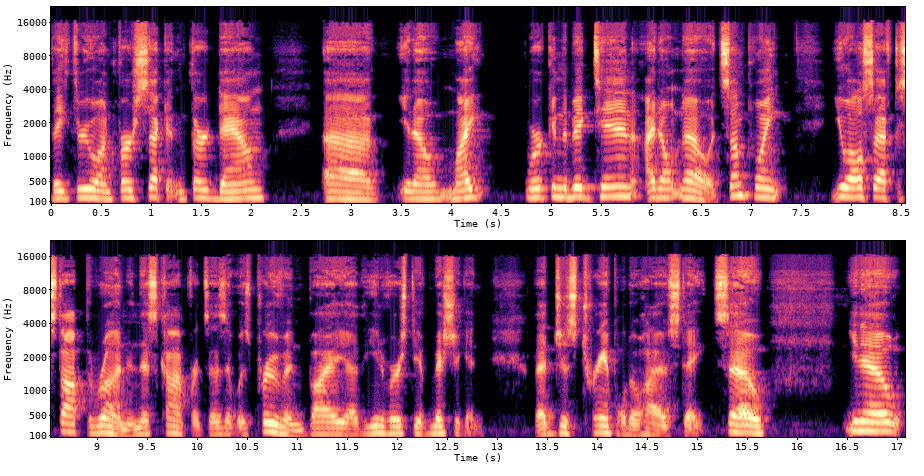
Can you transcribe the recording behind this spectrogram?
they threw on first, second, and third down, uh, you know, might work in the Big 10. I don't know. At some point, you also have to stop the run in this conference, as it was proven by uh, the University of Michigan that just trampled Ohio State. So, you know,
